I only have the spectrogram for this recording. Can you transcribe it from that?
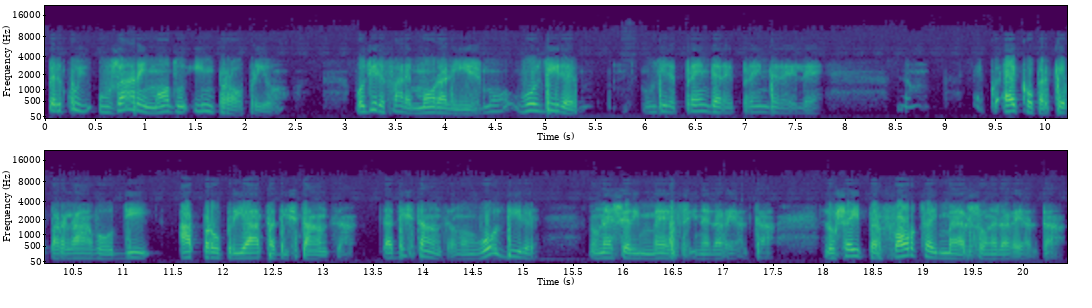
Per cui usare in modo improprio vuol dire fare moralismo, vuol dire, vuol dire prendere, prendere le... Ecco, ecco perché parlavo di appropriata distanza. La distanza non vuol dire non essere immersi nella realtà, lo sei per forza immerso nella realtà.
